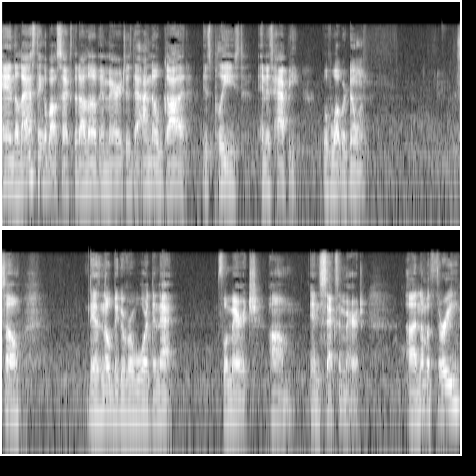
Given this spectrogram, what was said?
And the last thing about sex that I love in marriage is that I know God is pleased and is happy with what we're doing. So there's no bigger reward than that for marriage um, in sex and marriage. Uh, number three,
